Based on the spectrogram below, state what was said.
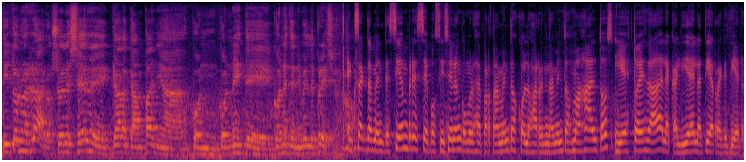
Esto no es raro, suele ser cada campaña con, con, este, con este nivel de precios, ¿no? Exactamente, siempre se posicionan como los departamentos con los arrendamientos más altos y esto es dada la calidad de la tierra que tienen.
